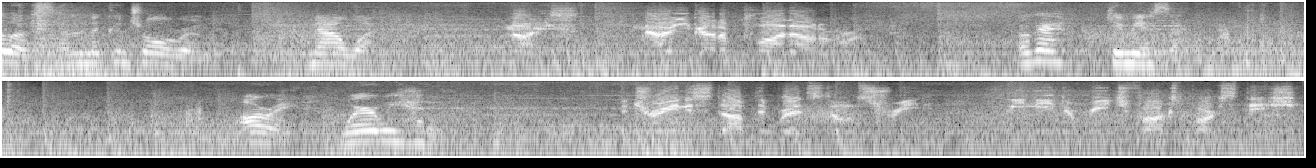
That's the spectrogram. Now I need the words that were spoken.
Carlos, I'm in the control room. Now what? Nice. Now you gotta plot out a route. Okay, give me a second. Alright, where are we headed? The train is stopped at Redstone Street. We need to reach Fox Park Station.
